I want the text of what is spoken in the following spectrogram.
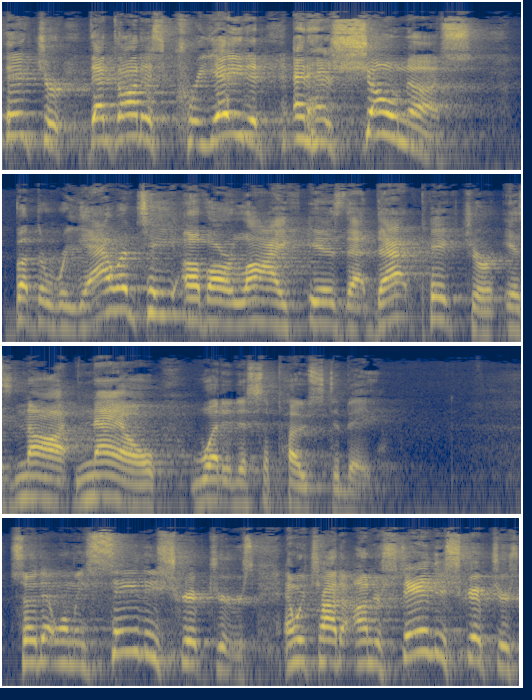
picture that God has created and has shown us. But the reality of our life is that that picture is not now what it is supposed to be. So that when we see these scriptures and we try to understand these scriptures,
